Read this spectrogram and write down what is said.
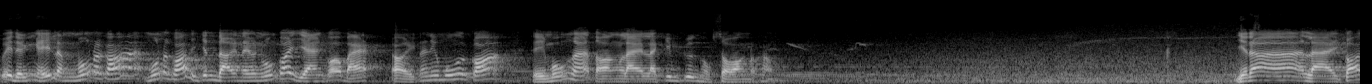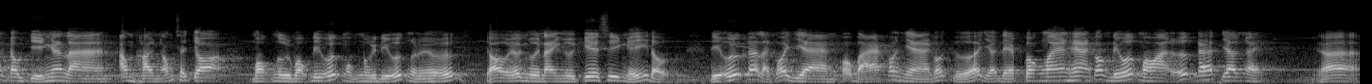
Quý đừng nghĩ là mình muốn nó có. Muốn nó có thì trên đời này mình muốn có vàng có bạc. Rồi nó nếu muốn nó có thì muốn toàn là là kim cương hột xoàn được không? Vậy đó là có câu chuyện là ông thần ông sẽ cho một người một điều ước một người điều ước người điều ước. Trời ơi người này người kia suy nghĩ đồ. Điều ước đó là có vàng có bạc có nhà có cửa vợ đẹp con ngoan ha. Có một điều ước mà hòa ước đã hết trơn rồi. À.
